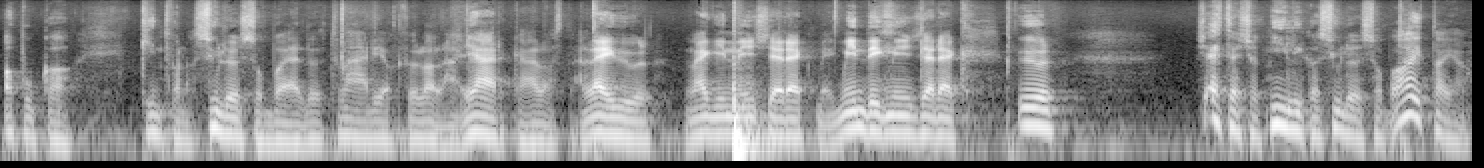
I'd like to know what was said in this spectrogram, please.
Apuka kint van a szülőszoba előtt, várja föl alá, járkál, aztán leül, megint nincs gyerek, még mindig nincs gyerek, ül, és egyszer csak nyílik a szülőszoba ajtaja,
